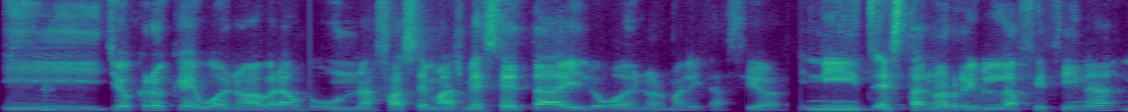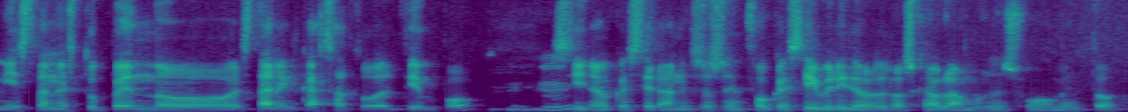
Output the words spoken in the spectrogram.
Y yo creo que, bueno, habrá una fase más meseta y luego de normalización. Ni es tan horrible la oficina, ni es tan estupendo estar en casa todo el tiempo, sino que serán esos enfoques híbridos de los que hablamos en su momento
